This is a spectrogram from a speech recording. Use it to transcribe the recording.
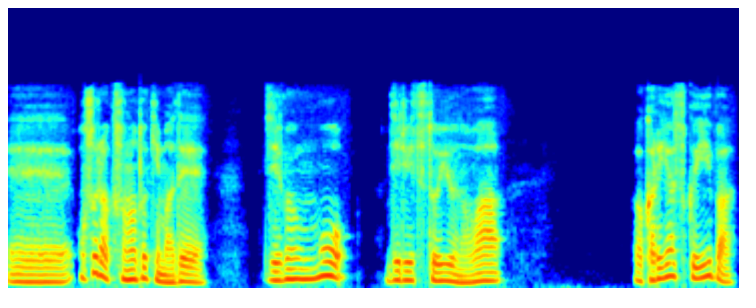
えーおそらくその時まで自分も自立というのはわかりやすく言えば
